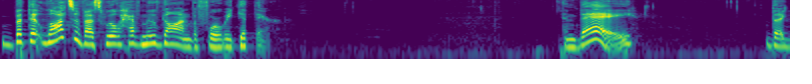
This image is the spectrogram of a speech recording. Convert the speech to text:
But that lots of us will have moved on before we get there. And they, the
